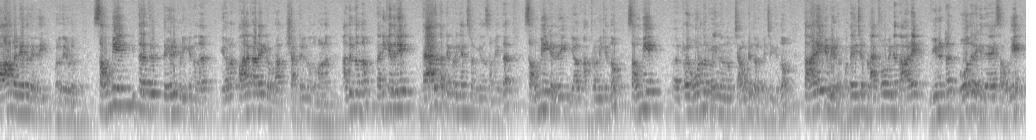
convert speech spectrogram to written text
പാവമല്ലേ എന്ന് കരുതി വെറുതെ വിടും സൗമ്യയെ ഇത്തരത്തിൽ തേടി പിടിക്കുന്നത് എറ- പാലക്കാടേക്കുള്ള ഷട്ടിൽ നിന്നുമാണ്. അതിൽ നിന്നും തനിക്കെതിരെ ബാഗ് തട്ടിപ്പറിക്കാൻ ശ്രമിക്കുന്ന സമയത്ത് സൗമ്യക്കെതിരെ ഇയാൾ ആക്രമിക്കുന്നു. സൗമ്യയെ ഓടുന്ന ട്രെയിനിൽ നിന്നും ചവിട്ടി തെറിപ്പിച്ചിരിക്കുന്നു. താഴേക്ക് വീണ് പ്രത്യേകിച്ച് പ്ലാറ്റ്ഫോമിന്റെ താഴെ വീണിട്ട് ബോധരഹിതയായ സൗമ്യയെ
